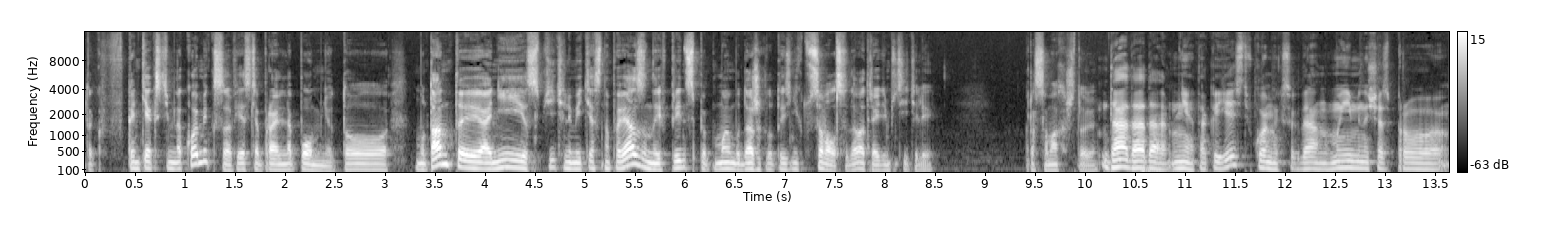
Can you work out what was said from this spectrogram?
так, в контексте именно комиксов, если я правильно помню, то мутанты, они с Мстителями тесно повязаны, и, в принципе, по-моему, даже кто-то из них тусовался, да, в отряде Мстителей? Росомаха, что ли? Да, да, да. Не, так и есть в комиксах, да. Но мы именно сейчас про,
